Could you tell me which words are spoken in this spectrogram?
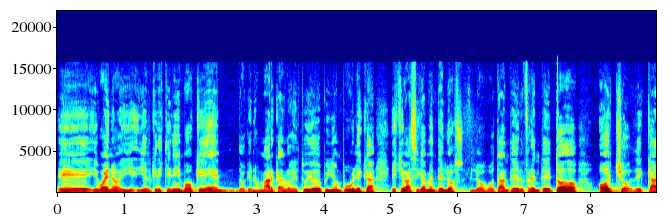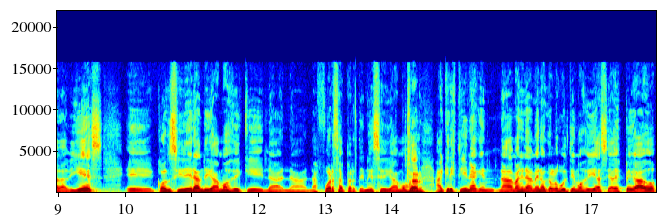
Eh, y bueno, y, el cristianismo que lo que nos marcan los estudios de opinión pública es que básicamente los, los votantes del Frente de Todo, 8 de cada 10, eh, consideran, digamos, de que la, la, fuerza pertenece, digamos, a, Cristina, que nada más ni nada menos que en los últimos días se ha despegado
